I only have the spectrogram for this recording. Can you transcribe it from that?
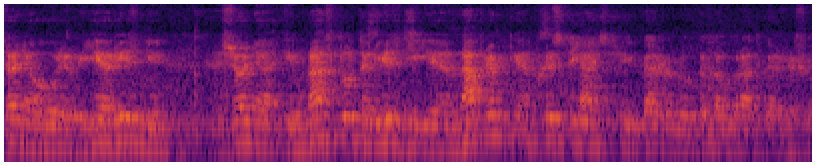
сьогодні говорили, є різні, сьогодні і в нас тут різні є напрямки в християнстві, і каже, ну, казав брат, каже, що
